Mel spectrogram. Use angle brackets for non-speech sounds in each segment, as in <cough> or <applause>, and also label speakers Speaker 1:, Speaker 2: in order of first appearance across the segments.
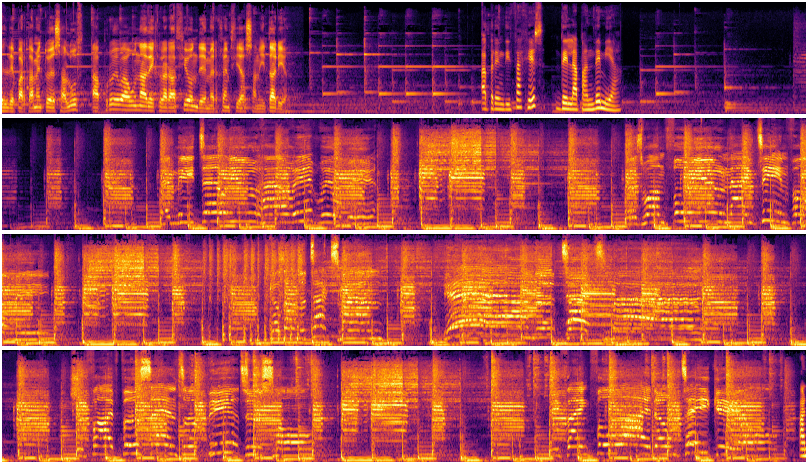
Speaker 1: el Departamento de Salud aprueba una declaración de emergencia sanitaria.
Speaker 2: Aprendizajes de la pandemia.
